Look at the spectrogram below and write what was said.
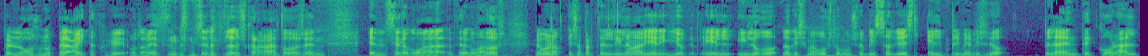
pero luego son unos pelagaitas porque otra vez se los, descargan a todos en, en 0,2 pero bueno esa parte del dilema bien y yo y luego lo que sí me gustó mucho el episodio es el primer episodio plenamente coral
